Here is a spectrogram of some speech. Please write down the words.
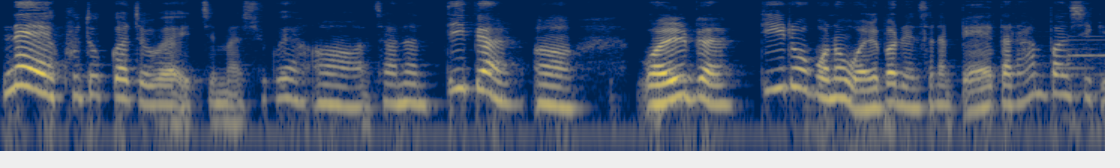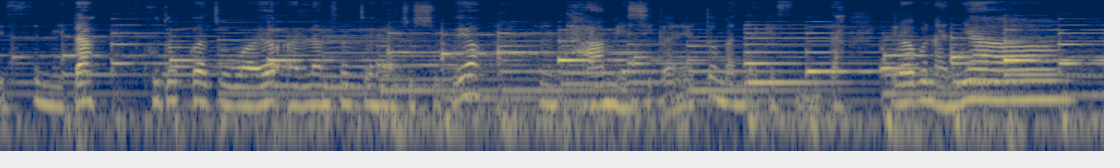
네, 구독과 좋아요 잊지 마시고요. 어, 저는 띠별, 어, 월별, 띠로 보는 월별 인사는 매달 한 번씩 있습니다. 구독과 좋아요, 알람 설정해 주시고요. 저는 다음 이 시간에 또 만나겠습니다. 여러분 안녕.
